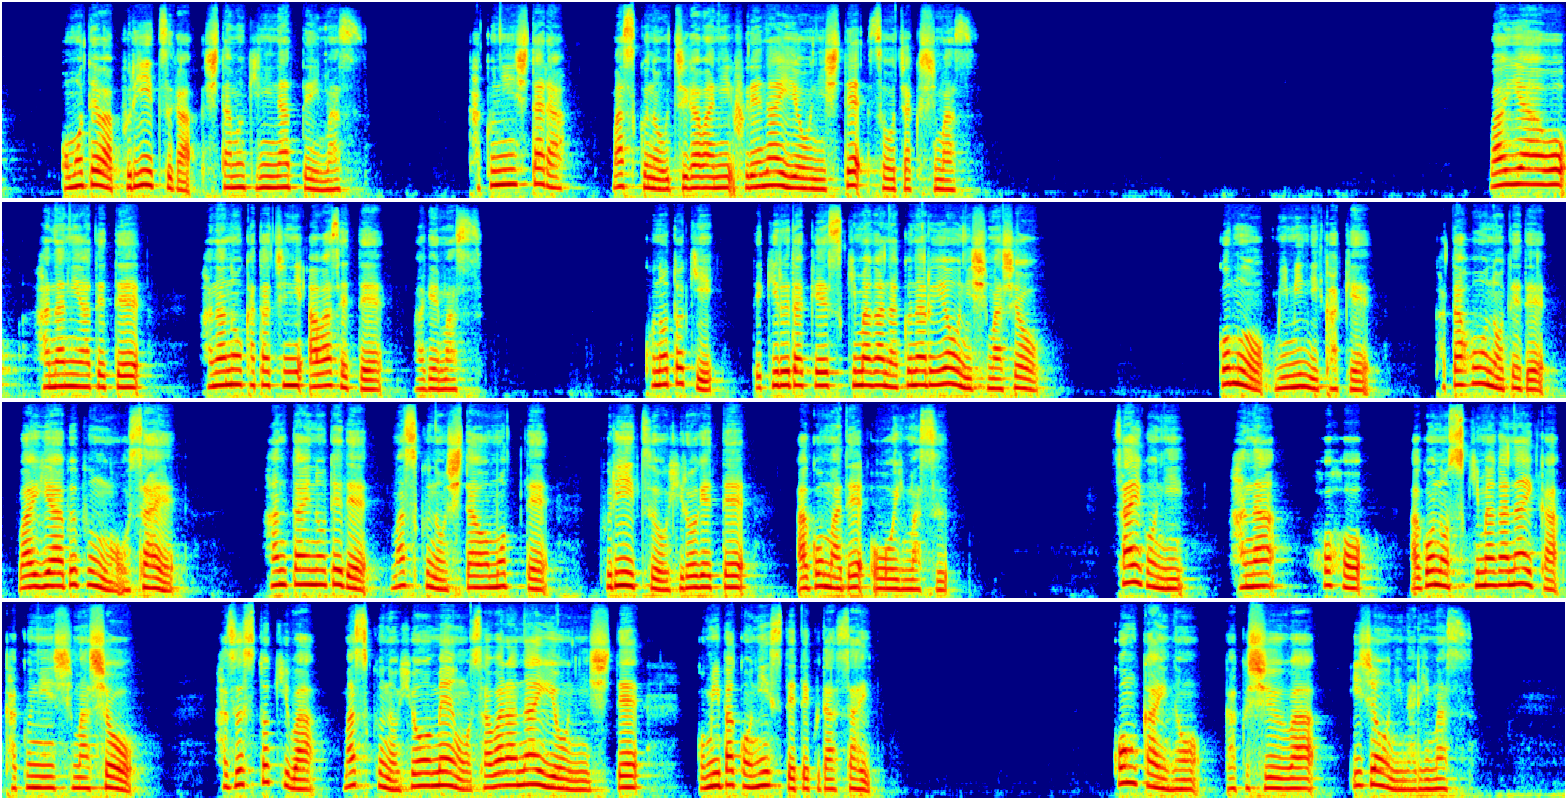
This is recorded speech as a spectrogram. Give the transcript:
表はプリーツが下向きになっています。確認したらマスクの内側に触れないようにして装着します。ワイヤーを鼻に当てて鼻の形に合わせて曲げます。この時、できるだけ隙間がなくなるようにしましょう。ゴムを耳にかけ、片方の手でワイヤー部分を押さえ、反対の手でマスクの下を持ってプリーツを広げて顎まで覆います。最後に鼻、頬、顎の隙間がないか確認しましょう。外すときはマスクの表面を触らないようにしてゴミ箱に捨ててください。今回の学習は以上になります。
